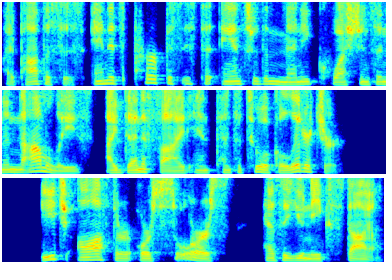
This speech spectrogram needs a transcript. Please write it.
hypothesis, and its purpose is to answer the many questions and anomalies identified in Pentateuchal literature. Each author or source has a unique style.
